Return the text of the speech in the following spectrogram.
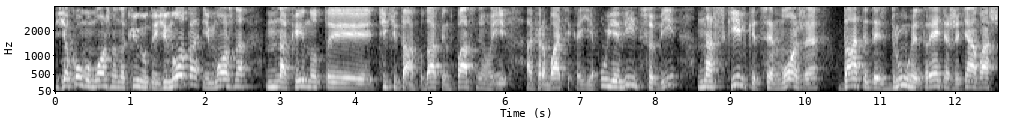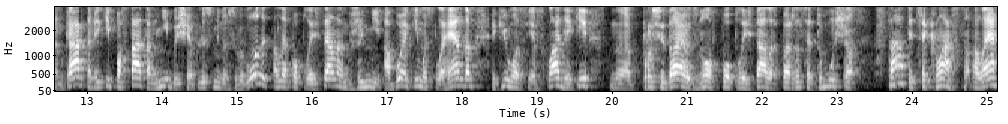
якому можна накинути єнота і можна накинути тікітаку. Да? Пінфпас в нього і акробатіка є. Уявіть собі, наскільки це може. Дати десь друге, третє життя вашим картам, які по статам ніби ще плюс-мінус вивозить, але по плейстелам вже ні. Або якимось легендам, які у вас є в складі, які е, просідають знов по плейстайлах, перш за все, тому що стати це класно, але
